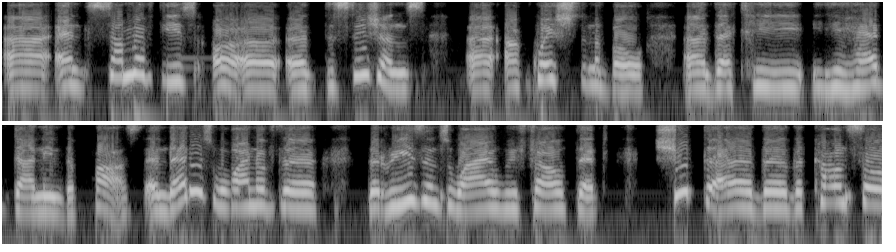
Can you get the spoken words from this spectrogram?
Uh, and some of these uh, uh, uh decisions uh, are questionable that he, he had done in the past. And that is one of the, the reasons why we felt that should the, the council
